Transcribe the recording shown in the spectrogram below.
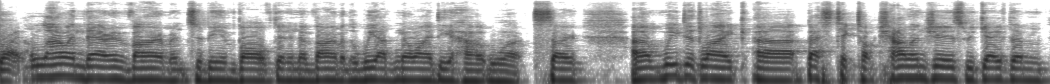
Right. allowing their environment to be involved in an environment that we had no idea how it worked. So uh, we did like uh, best TikTok challenges. We gave them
